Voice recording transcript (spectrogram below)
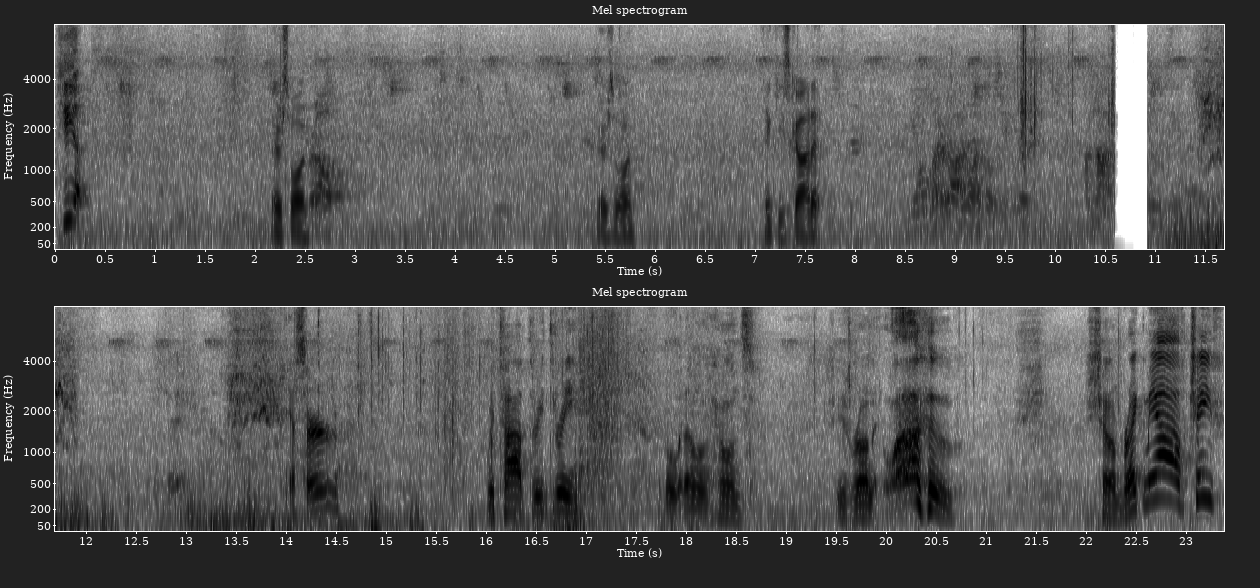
Here. There's one. Bro. There's one. I Think he's got it. You hold my rod while I go get this. I'm not Yes, sir. We tied 3 3. Oh, one, Helen's. She's running. Whoa! She's trying to break me off, Chief.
